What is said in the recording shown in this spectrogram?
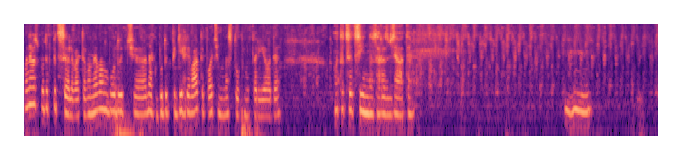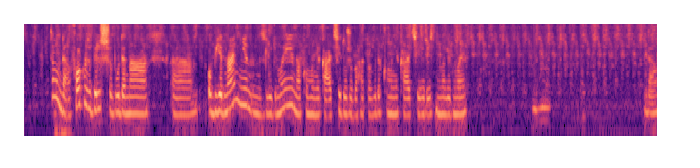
вони вас будуть підсилювати, вони вам будуть, е, ну, як будуть підігрівати потім наступні періоди. От це цінно зараз взяти. Угу. Тому да, фокус більше буде на об'єднанні з людьми, на комунікації. Дуже багато буде комунікації з різними людьми. Угу. Да.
